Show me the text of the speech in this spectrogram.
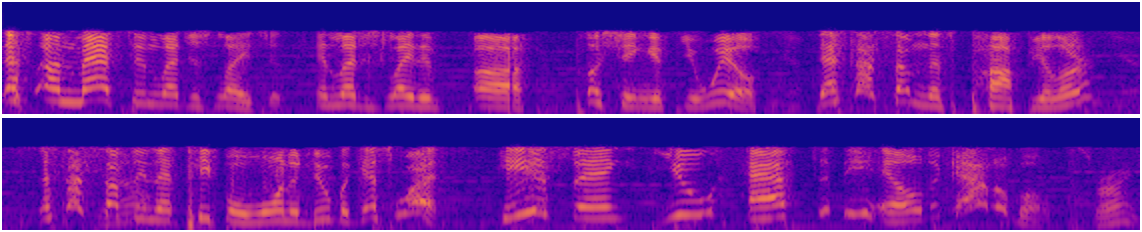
That's unmatched in legislation, in legislative uh, pushing, if you will. Yeah. That's not something that's popular. Yes. That's not something no. that people want to do. But guess what? He is saying you have to be held accountable. That's right.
